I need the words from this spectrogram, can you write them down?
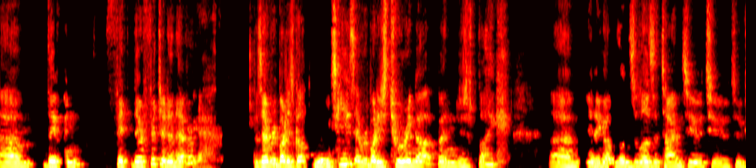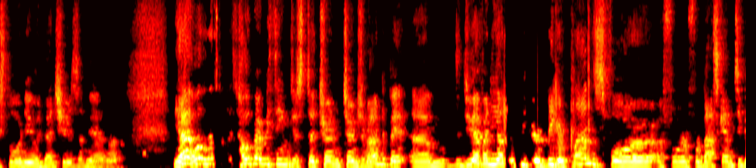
Um, they've been fit; they're fitter than ever because Yeah. everybody's got touring skis. Everybody's touring up and just like um, you know, they got loads loads of time to to to explore new adventures and Yeah. uh. Yeah, well, let's, let's hope everything just uh, turn, turns around a bit. Um, do you have any other bigger, bigger plans for for for Basque MTB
